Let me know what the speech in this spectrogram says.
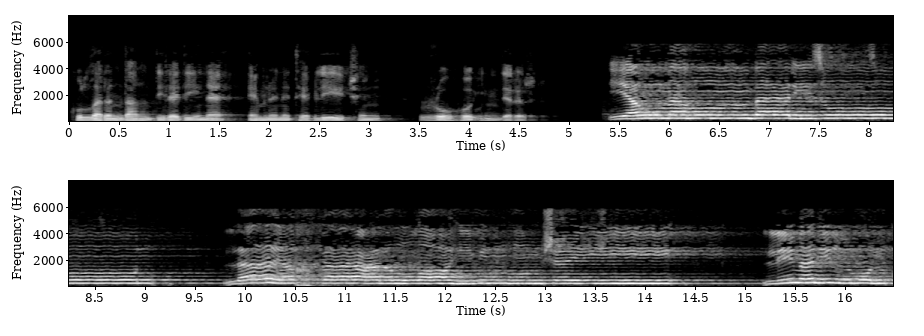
kullarından dilediğine emrini tebliğ için ruhu indirir. يَوْمَ هُمْ بَارِزُونَ لَا يَخْفَى عَلَى اللّٰهِ مِنْهُمْ شَيْءٌ لِمَنِ الْمُلْكُ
